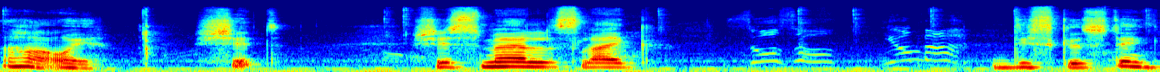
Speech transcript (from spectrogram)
Jaha, oj. Shit. She smells like disgusting.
